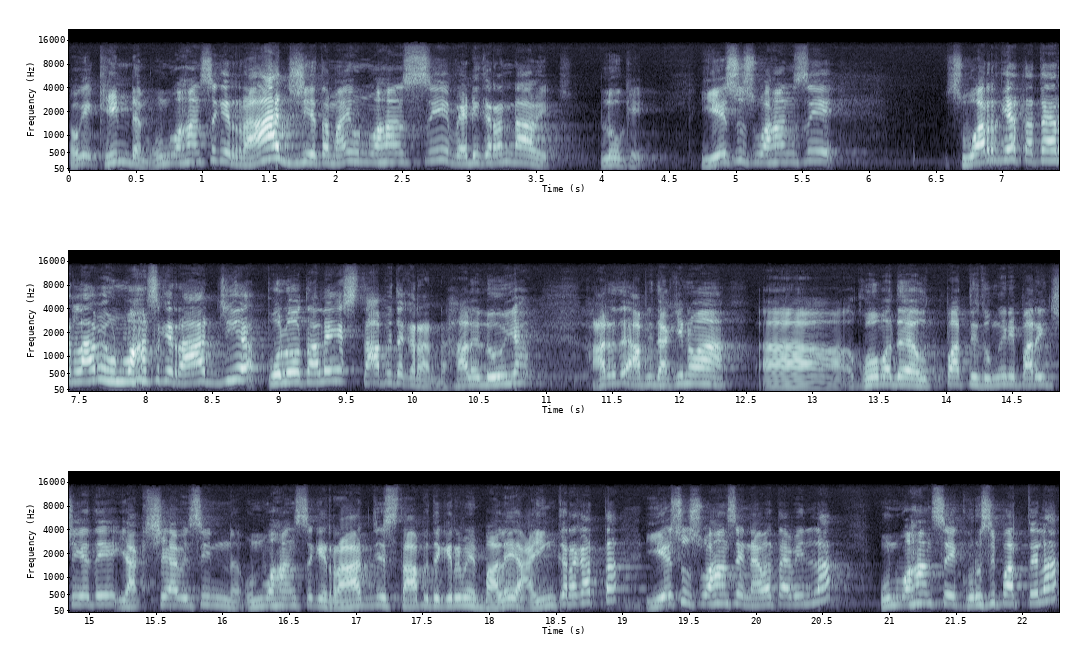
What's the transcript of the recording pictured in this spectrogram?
ඔකේ කින්ඩම් උන්වහන්සේගේ රාජ්‍ය තමයි උන්වහන්සේ වැඩි කරන්න ආවේ ලෝකේ. යේසුස් වහන්සේ ස්වර්ගයත් අතහැරලා ආවේ උන්වහන්සේගේ රාජ්‍ය පොළොව තලයේ ස්ථාපිත කරන්න. හලෙලූයා. හරිද අපි දකිනවා කොහොමද උත්පත්ති තුන්වෙනි පරිච්ඡේදයේ යක්ෂයා විසින් උන්වහන්සේගේ රාජ්‍ය ස්ථාපිත කිරීමේ බලය අයින් කරගත්තා. යේසුස් වහන්සේ නැවත ඇවිල්ලා උන්වහන්සේ කුරුසිපත් වෙලා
